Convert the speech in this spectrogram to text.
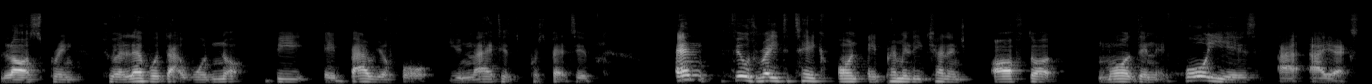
last spring to a level that would not be a barrier for United's perspective and feels ready to take on a Premier League challenge after more than four years at Ajax.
